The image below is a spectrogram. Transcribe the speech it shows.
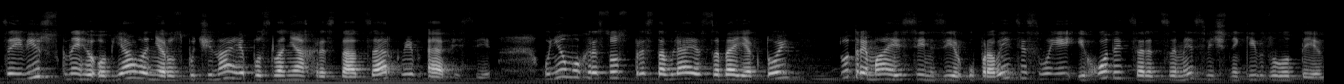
Цей вірш з книги об'явлення розпочинає послання Христа церкві в Ефесі. У ньому Христос представляє себе як той, хто тримає сім зір у правиці своїй і ходить серед семи свічників золотих.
